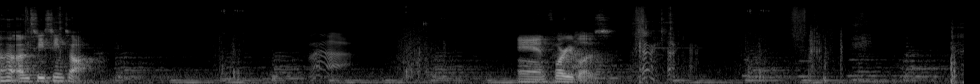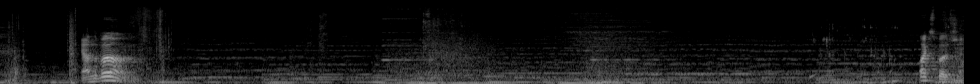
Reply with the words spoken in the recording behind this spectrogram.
Uh, unceasing top. And flurry blows. Down the bone. Flex potion.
